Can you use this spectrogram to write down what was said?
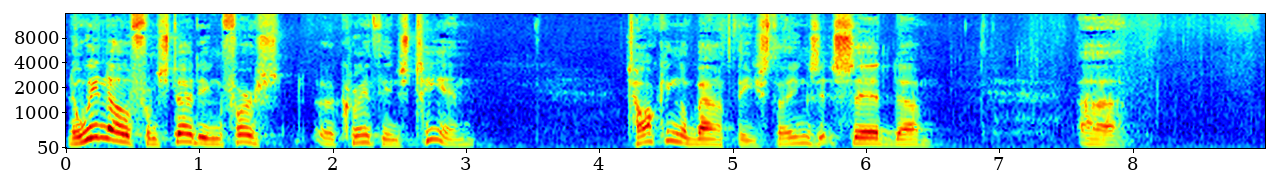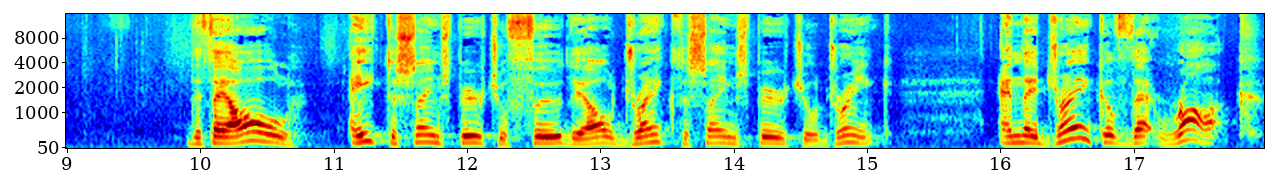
Now we know from studying 1 uh, Corinthians 10, talking about these things, it said uh, uh, that they all ate the same spiritual food, they all drank the same spiritual drink, and they drank of that rock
